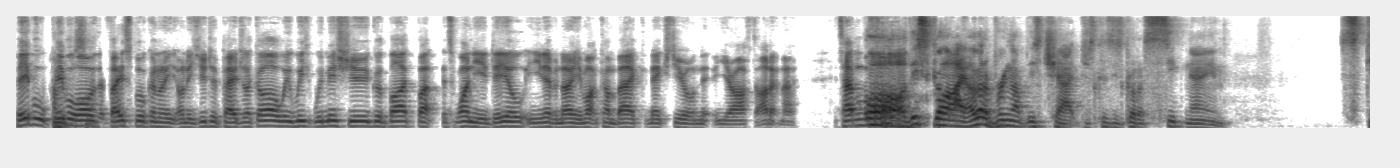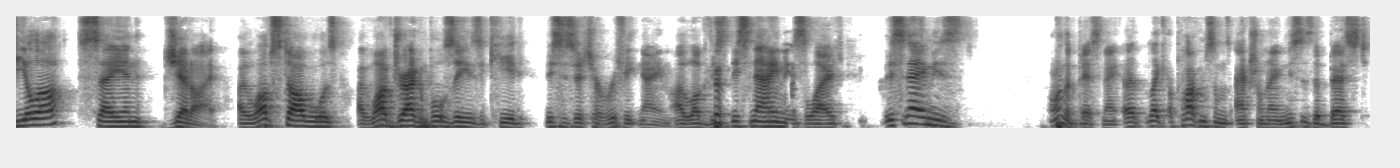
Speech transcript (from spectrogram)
People, people 100%. all over Facebook and on his, YouTube page, like, oh, we, we we miss you, good luck, but it's one year deal, and you never know, he might come back next year or the year after. I don't know. It's happened before. Oh, this guy! I got to bring up this chat just because he's got a sick name. Steeler saying Jedi. I love Star Wars. I love Dragon Ball Z as a kid. This is a terrific name. I love this. this name is like this name is one of the best name. Uh, like apart from someone's actual name, this is the best.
